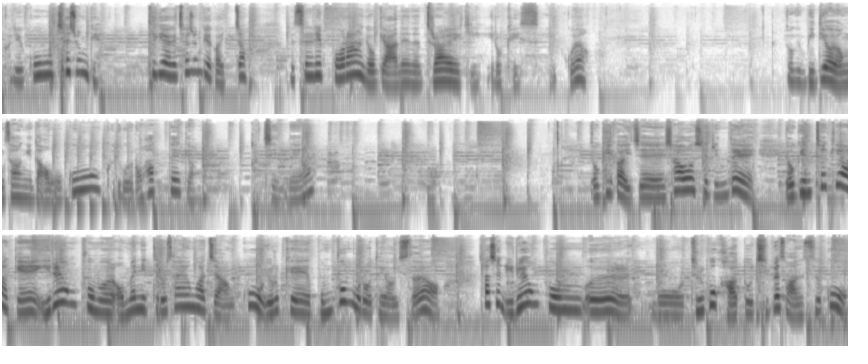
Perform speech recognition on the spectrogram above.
그리고 체중계. 특이하게 체중계가 있죠. 슬리퍼랑 여기 안에는 드라이기 이렇게 있, 있고요. 여기 미디어 영상이 나오고 그리고 이런 확대경 같이 있네요. 여기가 이제 샤워실인데 여긴 특이하게 일회용품을 어메니티로 사용하지 않고 이렇게 본품으로 되어 있어요. 사실 일회용품을 뭐 들고 가도 집에서 안 쓰고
